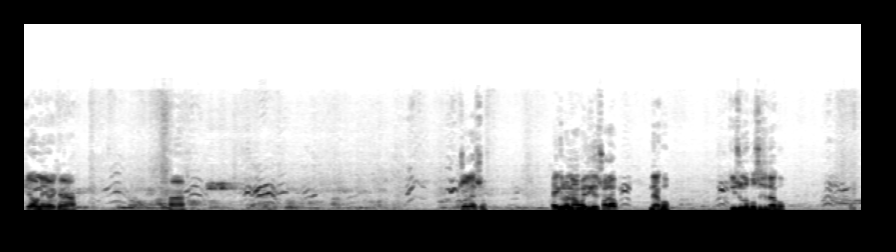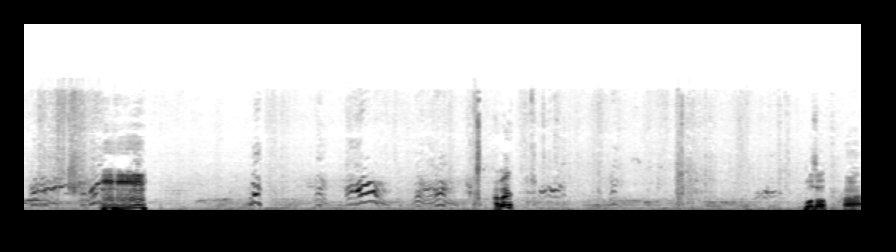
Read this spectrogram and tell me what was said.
কেউ নেই ওইখানে আর হ্যাঁ। চলে এসো। এগুলো না ওইদিকে সরব দেখো, কি সুন্দর বসেছে, দেখো। হুম হুম। আবার? বসো হ্যাঁ।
